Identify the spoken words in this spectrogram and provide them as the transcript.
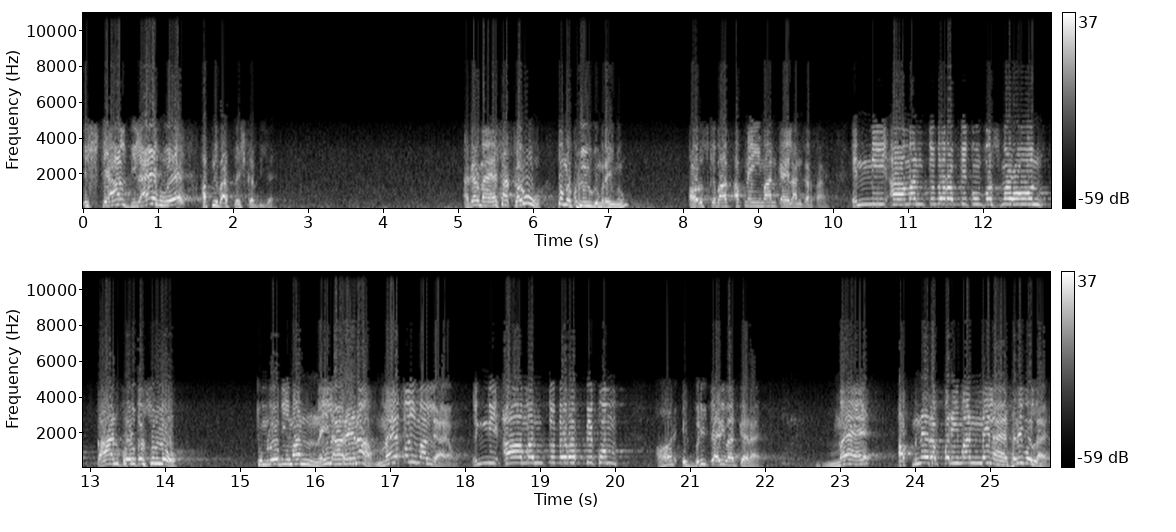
اشتعال دلائے ہوئے اپنی بات پیش کر دی جائے۔ اگر میں ایسا کروں تو میں کھلی ہوئی گمراہی میں ہوں۔ اور اس کے بعد اپنے ایمان کا اعلان کرتا ہے۔ انی آمن بربکم فاسمعون. کان کھول کر سن لو۔ تم لوگ ایمان نہیں لا رہے نا؟ میں تو ایمان لے آیا ہوں۔ انی آمن بربکم اور ایک بڑی پیاری بات کہہ رہا ہے۔ میں اپنے رب پر ایمان نہیں لایا ایسا نہیں بول رہا ہے۔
